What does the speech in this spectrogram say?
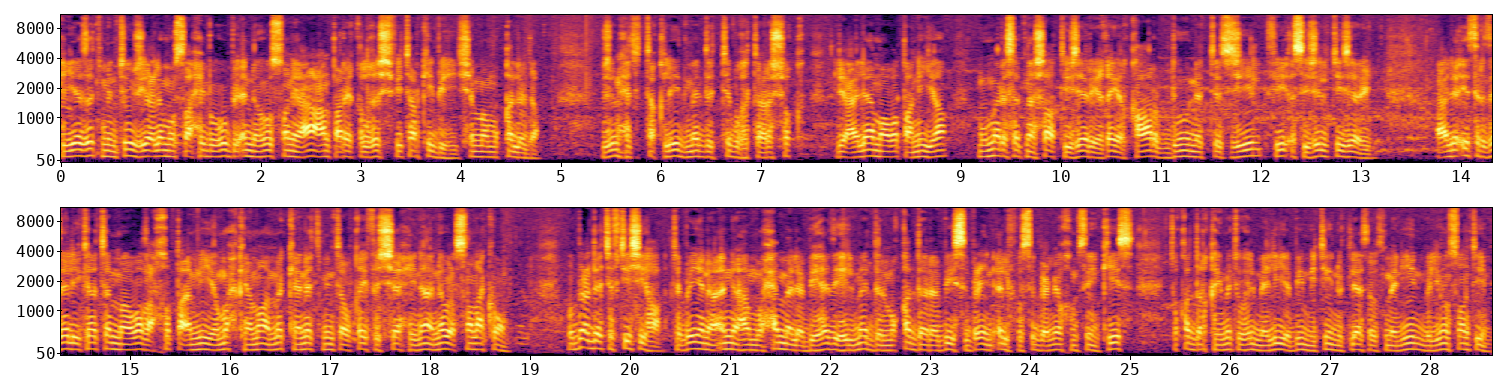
حيازة منتوج يعلم صاحبه بأنه صنع عن طريق الغش في تركيبه شمة مقلدة. جنحة التقليد مادة تبغ الترشق لعلامة وطنية ممارسة نشاط تجاري غير قار بدون التسجيل في السجل التجاري. على إثر ذلك تم وضع خطة أمنية محكمة مكنت من توقيف الشاحنة نوع سوناكوم. وبعد تفتيشها تبين أنها محملة بهذه المادة المقدرة ب 70750 كيس تقدر قيمتها المالية ب 283 مليون سنتيم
